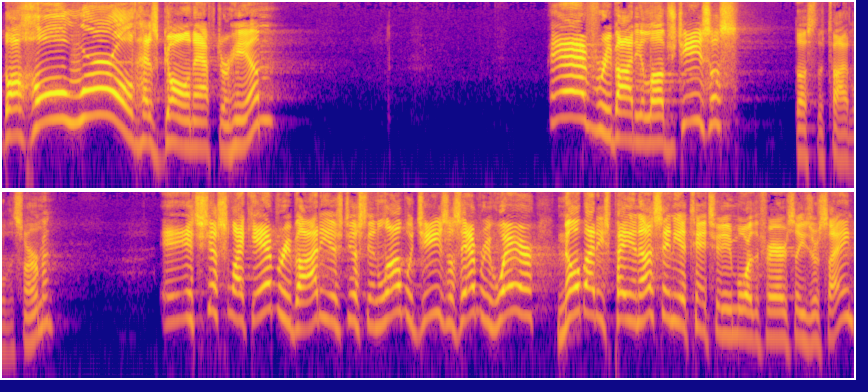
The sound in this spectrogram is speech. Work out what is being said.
the whole world has gone after him. Everybody loves Jesus, thus the title of the sermon. It's just like everybody is just in love with Jesus everywhere. Nobody's paying us any attention anymore, the Pharisees are saying.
